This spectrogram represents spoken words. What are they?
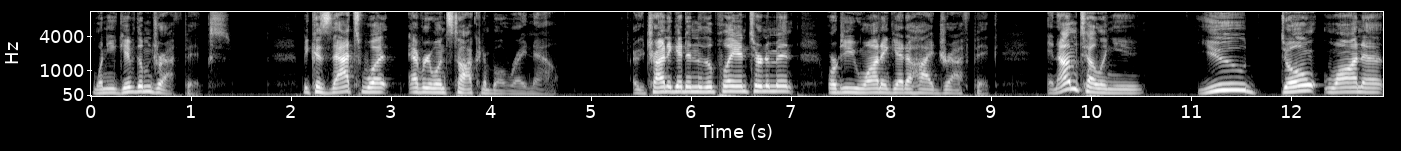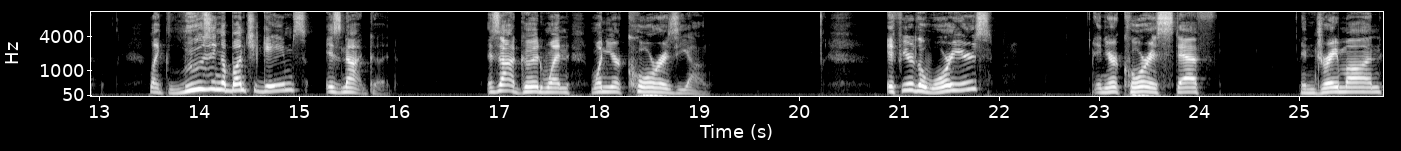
when you give them draft picks. Because that's what everyone's talking about right now. Are you trying to get into the play in tournament or do you want to get a high draft pick? And I'm telling you, you don't want to like losing a bunch of games is not good. It's not good when when your core is young. If you're the Warriors and your core is Steph and Draymond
